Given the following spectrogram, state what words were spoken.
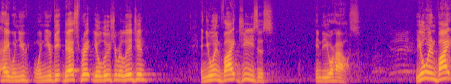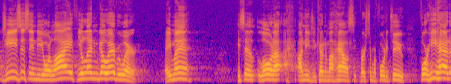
hey, when you when you get desperate, you'll lose your religion, and you'll invite Jesus into your house. You'll invite Jesus into your life. You'll let him go everywhere. Amen. He said, Lord, I, I need you to come to my house. Verse number 42. For he had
